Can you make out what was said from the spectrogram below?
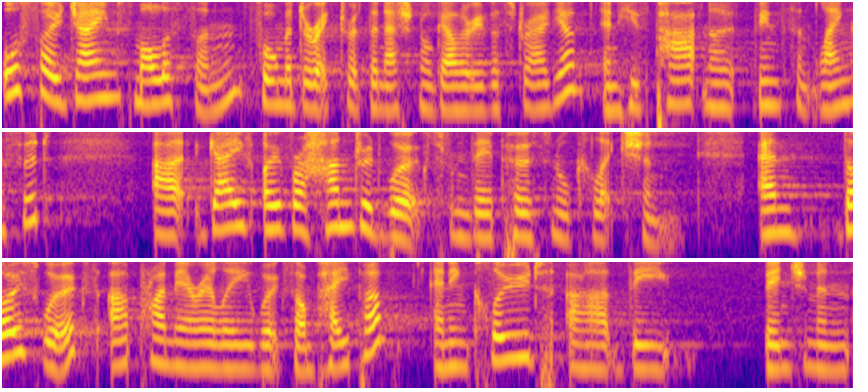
Also, James Mollison, former director at the National Gallery of Australia, and his partner Vincent Langford, uh, gave over 100 works from their personal collection. And those works are primarily works on paper and include uh, the Benjamin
